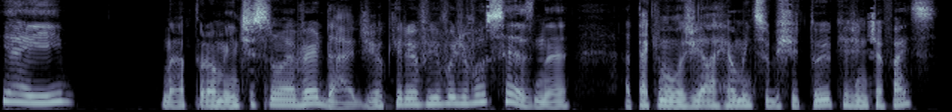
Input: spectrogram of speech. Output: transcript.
E aí, naturalmente, isso não é verdade. Eu queria ouvir de vocês, né? A tecnologia ela realmente substitui o que a gente já faz?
